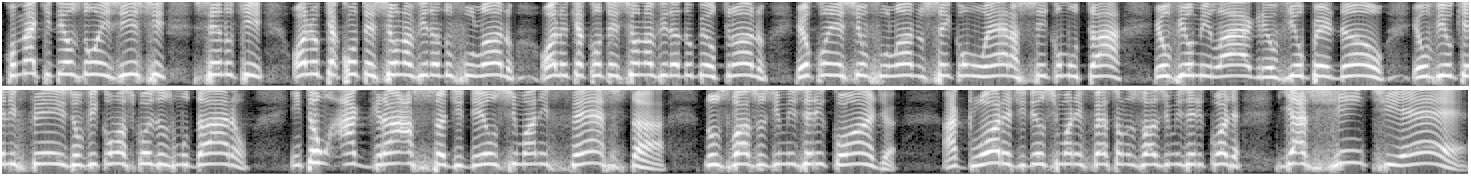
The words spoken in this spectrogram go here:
Como é que Deus não existe, sendo que, olha o que aconteceu na vida do fulano, olha o que aconteceu na vida do Beltrano. Eu conheci o fulano, sei como era, sei como está. Eu vi o milagre, eu vi o perdão, eu vi o que ele fez, eu vi como as coisas mudaram. Então, a graça de Deus se manifesta nos vasos de misericórdia. A glória de Deus se manifesta nos vasos de misericórdia. E a gente é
